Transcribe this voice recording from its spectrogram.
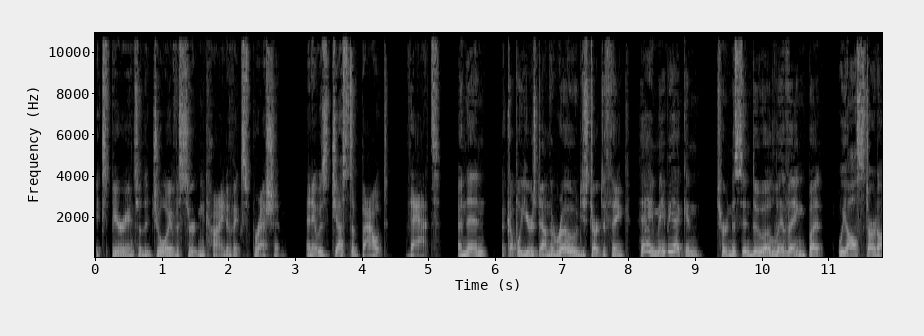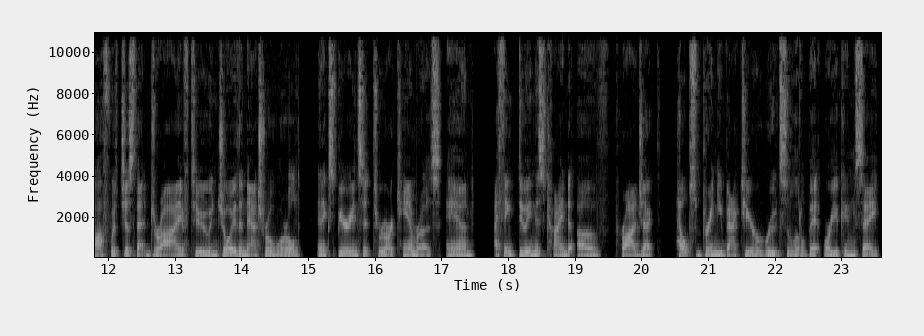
experience or the joy of a certain kind of expression. And it was just about that. And then a couple years down the road, you start to think, hey, maybe I can turn this into a living. But we all start off with just that drive to enjoy the natural world and experience it through our cameras. And I think doing this kind of project helps bring you back to your roots a little bit, where you can say,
